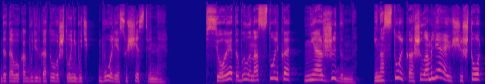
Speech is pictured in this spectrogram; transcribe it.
до того, как будет готово что-нибудь более существенное. Все это было настолько неожиданно и настолько ошеломляюще, что,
